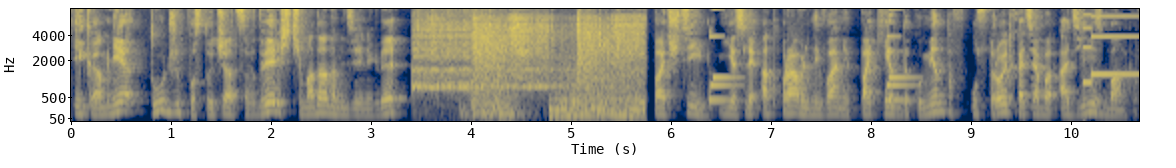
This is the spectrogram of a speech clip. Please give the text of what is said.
И ко мне тут же постучаться в дверь с чемоданом денег, да? Почти. Если отправленный вами пакет документов устроит хотя бы один из банков,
